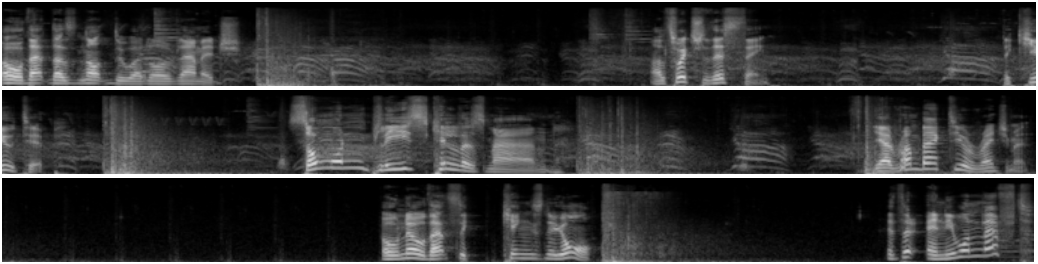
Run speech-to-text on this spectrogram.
Oh, that does not do a lot of damage. I'll switch to this thing. The Q-tip. Someone please kill this man. Yeah, run back to your regiment. Oh no, that's the King's New York. Is there anyone left?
